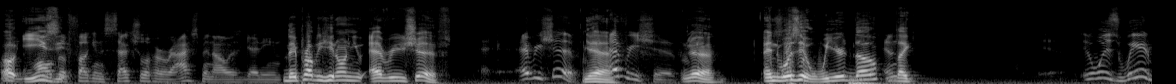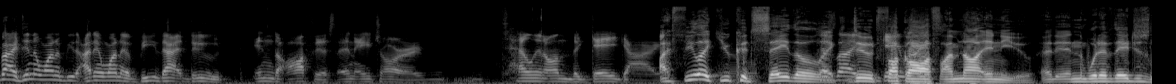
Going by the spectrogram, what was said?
Mm-hmm. Oh, easy. All the fucking sexual harassment I was getting They probably hit on you every shift. Every shift. Yeah. Every shift. Yeah. And was it weird though? And- like, It was weird, but I didn't want to be. I didn't want to be that dude in the office and HR telling on the gay guy. I feel like you could say though like, like, dude, fuck rights- off. I'm not into you. And, and would have they just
